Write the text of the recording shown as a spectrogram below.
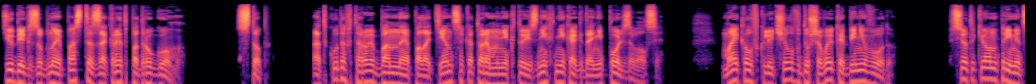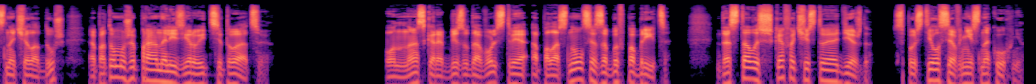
Тюбик зубной пасты закрыт по-другому. Стоп. Откуда второе банное полотенце, которым никто из них никогда не пользовался? Майкл включил в душевой кабине воду. Все-таки он примет сначала душ, а потом уже проанализирует ситуацию. Он наскоро, без удовольствия, ополоснулся, забыв побриться. Достал из шкафа чистую одежду, спустился вниз на кухню.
